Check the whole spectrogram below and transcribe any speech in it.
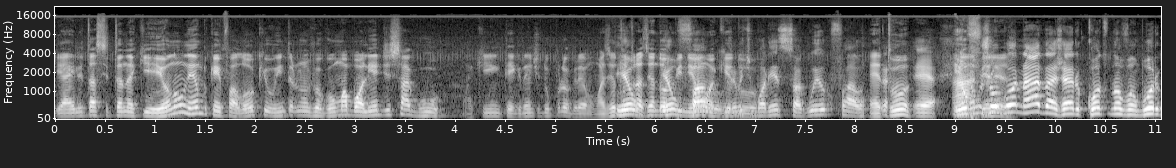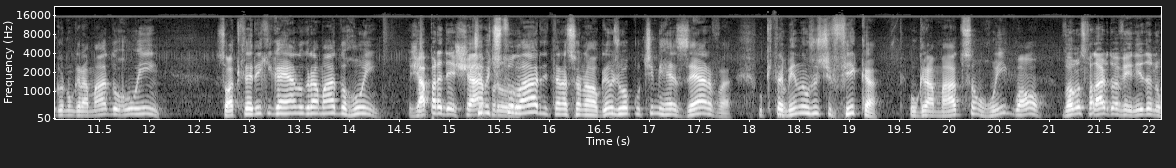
E aí ele tá citando aqui, eu não lembro quem falou que o Inter não jogou uma bolinha de sagu, aqui integrante do programa. Mas eu tô trazendo a opinião falo, aqui do... bolinha de sagu, eu que falo. É tu? É. Ah, eu não beleza. jogou nada, Jairo, contra o Novo Hamburgo, num gramado ruim. Só que teria que ganhar no gramado ruim. Já para deixar time pro- titular do Internacional, o Grêmio jogou com time reserva, o que também não justifica. O gramado são ruim igual. Vamos falar do Avenida no,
